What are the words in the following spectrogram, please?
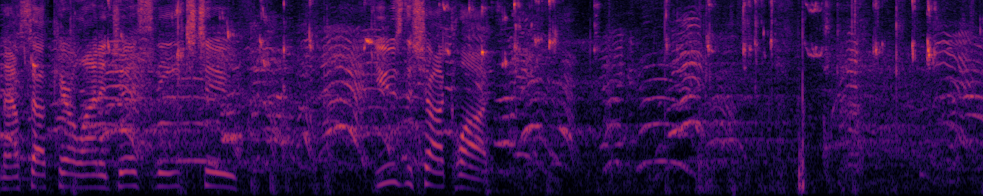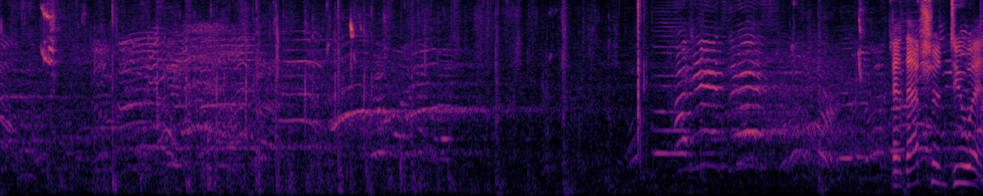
Now South Carolina just needs to use the shot clock. And that should do it.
